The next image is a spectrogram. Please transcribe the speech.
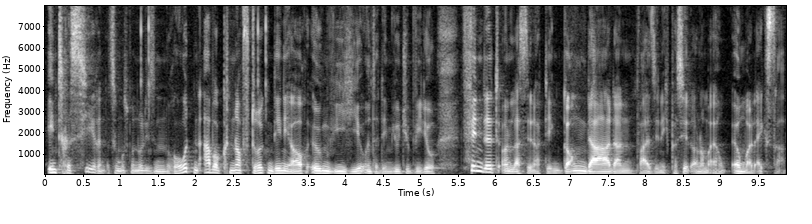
interessieren. Dazu muss man nur diesen roten Abo-Knopf drücken, den ihr auch irgendwie hier unter dem YouTube-Video findet und lasst ihr noch den Gong da, dann weiß ich nicht, passiert auch nochmal irgendwas extra.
